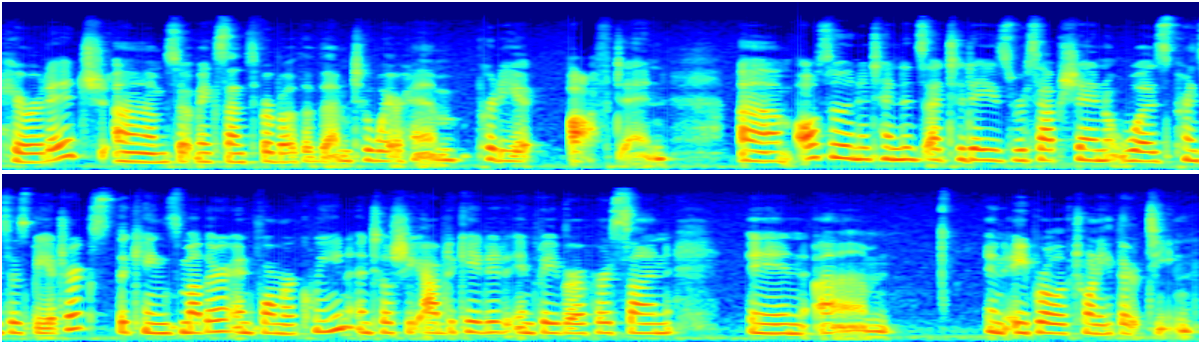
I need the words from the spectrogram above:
heritage, um, so it makes sense for both of them to wear him pretty often. Um, also in attendance at today's reception was Princess Beatrix, the king's mother and former queen, until she abdicated in favor of her son in um, in April of 2013.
